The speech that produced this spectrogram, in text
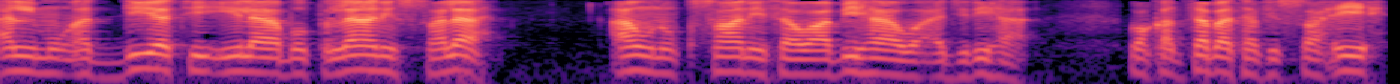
المؤدية إلى بطلان الصلاة أو نقصان ثوابها وأجرها. وقد ثبت في الصحيح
